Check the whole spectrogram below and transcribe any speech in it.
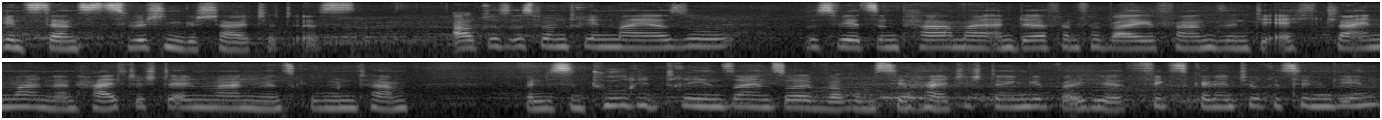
Instanz zwischengeschaltet ist. Auch das ist beim Tränenmeier so, dass wir jetzt ein paar Mal an Dörfern vorbeigefahren sind, die echt klein waren, dann Haltestellen waren, wir uns gewundert haben, wenn es ein Touri-Drehen sein soll, warum es hier Haltestellen gibt, weil hier fix keine Touris hingehen.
